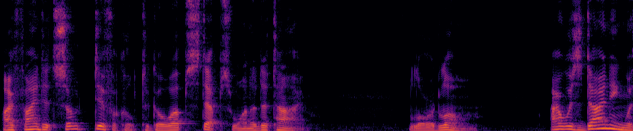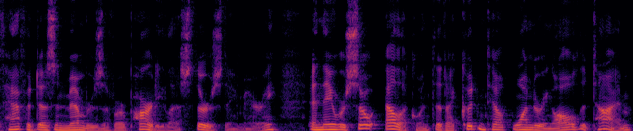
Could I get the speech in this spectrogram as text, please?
I find it so difficult to go up steps one at a time. Lord Loam. I was dining with half a dozen members of our party last Thursday, Mary, and they were so eloquent that I couldn't help wondering all the time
